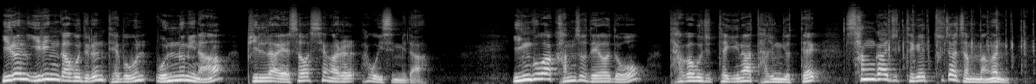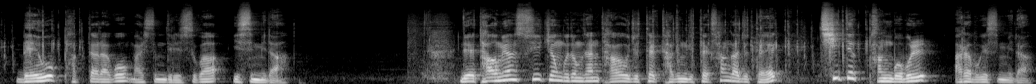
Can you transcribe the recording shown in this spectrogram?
이런 1인 가구들은 대부분 원룸이나 빌라에서 생활을 하고 있습니다. 인구가 감소되어도 다가구 주택이나 다중주택, 상가 주택의 투자 전망은 매우 밝다라고 말씀드릴 수가 있습니다. 네, 다음은 수익형 부동산 다가구 주택, 다중주택, 상가 주택 취득 방법을 알아보겠습니다.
